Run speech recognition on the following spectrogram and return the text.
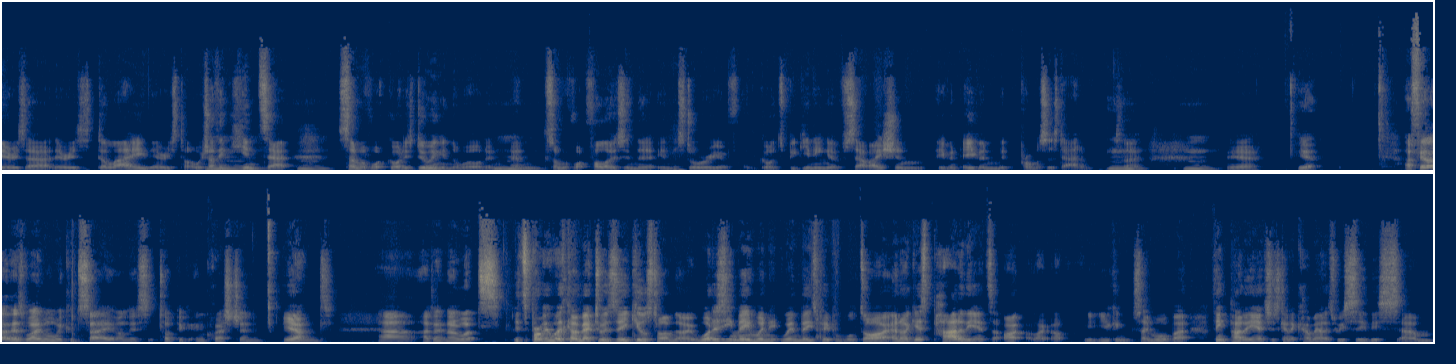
there is a there is delay, there is time, which I think Mm. hints at Mm. some of what God is doing in the world and, and Mm. some of what follows in the in the story of God's beginning of salvation, even even with promises to Adam. So Mm. Mm. yeah, I feel like there's way more we could say on this topic in question. yeah. And uh, I don't know what's. It's probably worth coming back to Ezekiel's time though. What does he mean when when these people will die? And I guess part of the answer, I like uh, you can say more, but I think part of the answer is going to come out as we see this. Um,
